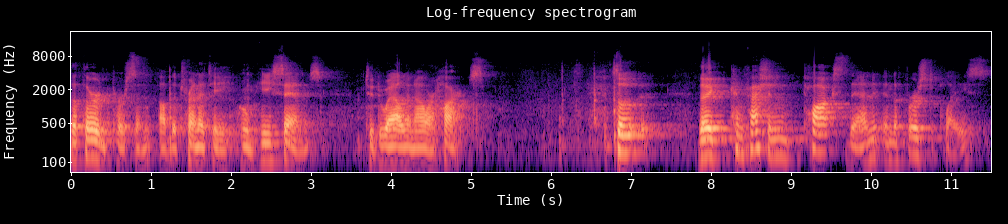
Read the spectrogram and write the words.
the third person of the Trinity, whom he sends to dwell in our hearts. So the confession talks then, in the first place,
